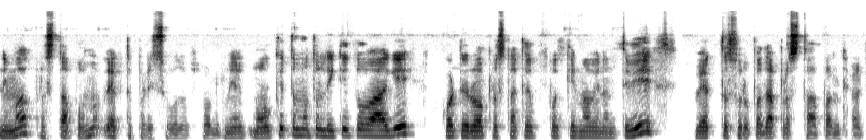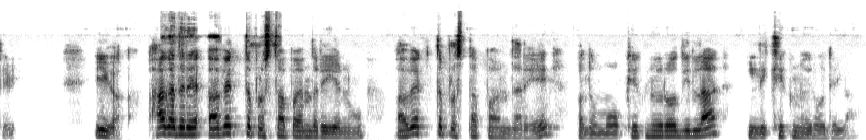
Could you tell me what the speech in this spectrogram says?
ನಿಮ್ಮ ಪ್ರಸ್ತಾಪವನ್ನು ವ್ಯಕ್ತಪಡಿಸುವುದು. ಮೌಖಿಕ ಮತ್ತು ಲಿಖಿತವಾಗಿ ಕೊಟ್ಟಿರುವ ಪ್ರಸ್ತಾಪಕ್ಕೆ ನಾವೇನಂತೀವಿ? ವ್ಯಕ್ತ ಸ್ವರೂಪದ ಪ್ರಸ್ತಾಪ ಅಂತ ಹೇಳ್ತೀವಿ. ಈಗ, ಹಾಗಾದರೆ ಅವ್ಯಕ್ತ ಪ್ರಸ್ತಾಪ ಅಂದರೆ ಏನು? ಅವ್ಯಕ್ತ ಪ್ರಸ್ತಾಪ ಅಂದರೆ ಅದು ಮೌಖಿಕನೂ ಇರೋದಿಲ್ಲ ಲಿಖಿತನೂ ಇರೋದಿಲ್ಲ.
